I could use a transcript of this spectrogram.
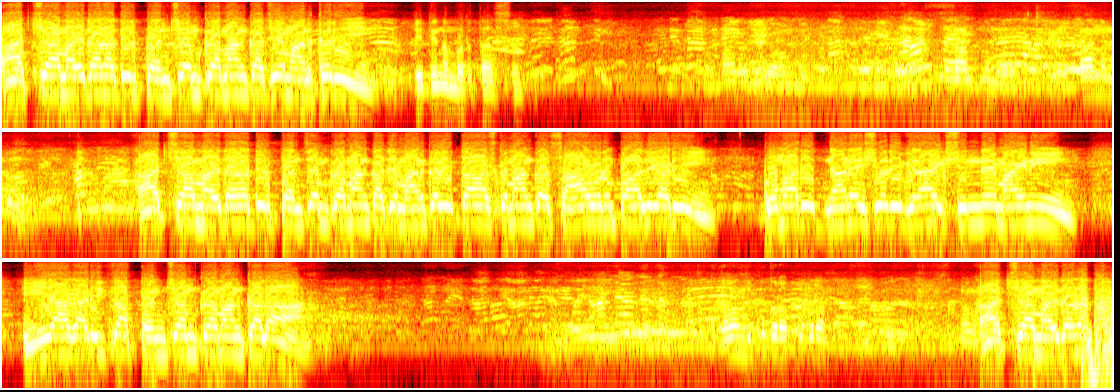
आजच्या मैदानातील पंचम क्रमांकाचे मानकरी किती नंबर तास? आजच्या मैदानातील पंचम क्रमांकाचे मानकरी तास क्रमांक सहा वरून पाहिली गाडी कुमारी ज्ञानेश्वरी विनायक शिंदे मायणी या गाडीचा पंचम क्रमांकाला. आजच्या मैदानातील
